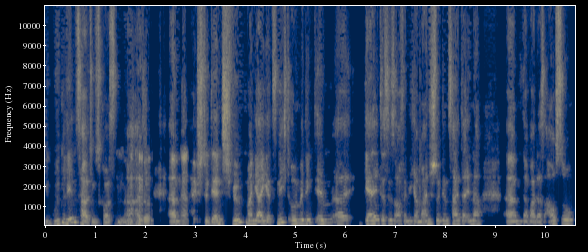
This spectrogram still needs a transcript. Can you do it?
die guten Lebenshaltungskosten. Ne? Also ähm, ja. als Student schwimmt man ja jetzt nicht unbedingt im äh, Geld. Das ist auch, wenn ich an meine Studienzeit erinnere, ähm, da war das auch so.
